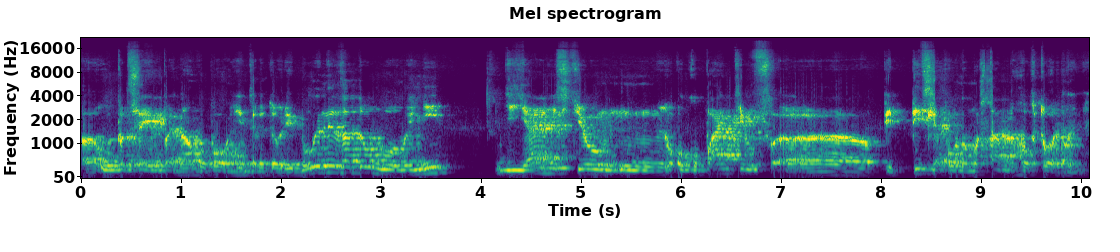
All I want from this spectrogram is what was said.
е, УПЦ МП на окупованій території були незадоволені діяльністю окупантів е, після повномасштабного вторгнення.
